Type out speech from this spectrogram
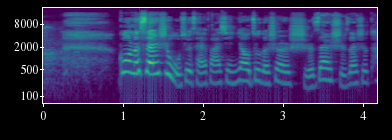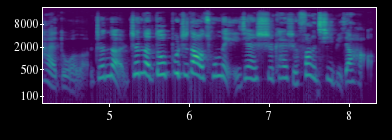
过了三十五岁，才发现要做的事儿实在实在是太多了，真的真的都不知道从哪一件事开始放弃比较好。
